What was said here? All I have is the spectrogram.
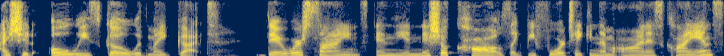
I should always go with my gut. There were signs in the initial calls, like before taking them on as clients,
